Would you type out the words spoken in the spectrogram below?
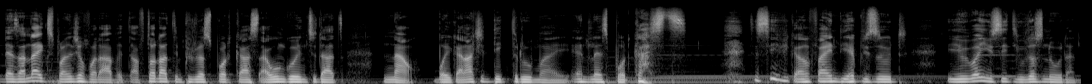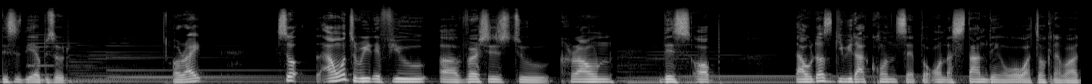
there's another explanation for that. I've thought that in previous podcasts. I won't go into that now, but you can actually dig through my endless podcasts to see if you can find the episode. You when you see it, you just know that this is the episode. All right. So I want to read a few uh, verses to crown this up. That will just give you that concept or understanding of what we're talking about.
